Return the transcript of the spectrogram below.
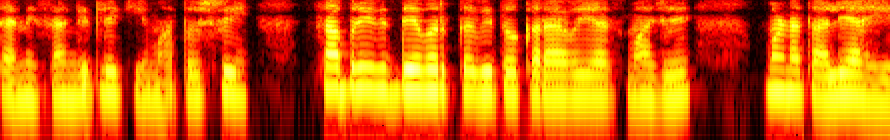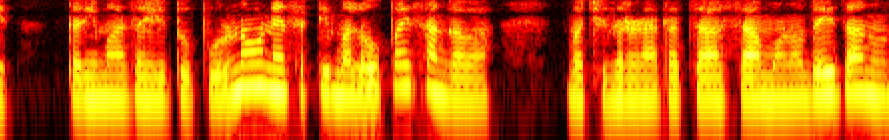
त्याने सांगितले की, मातोश्री साबरी विद्येवर कवित्व करावयास माझे मनात आले आहेत तरी माझा हेतू पूर्ण होण्यासाठी मला उपाय सांगावा. मच्छिंद्रनाथाचा असा मनोदय जाणून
